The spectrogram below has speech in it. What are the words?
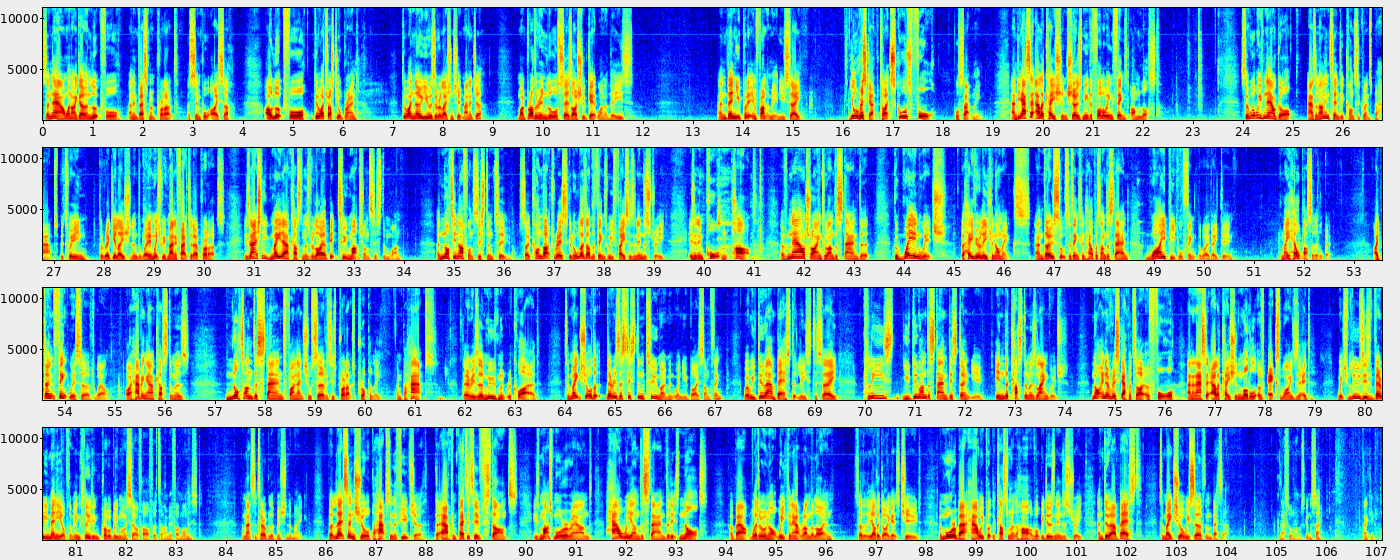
So now when I go and look for an investment product, a simple ISA, I'll look for, do I trust your brand? Do I know you as a relationship manager? My brother-in-law says I should get one of these. And then you put it in front of me and you say, your risk appetite scores four. What's that mean? And the asset allocation shows me the following things. I'm lost. So what we've now got as an unintended consequence perhaps between the regulation and the way in which we've manufactured our products is actually made our customers rely a bit too much on system one and not enough on system two. So conduct risk and all those other things we face as an industry is an important part of now trying to understand that the way in which behavioral economics and those sorts of things can help us understand why people think the way they do may help us a little bit. I don't think we're served well by having our customers not understand financial services products properly. And perhaps there is a movement required to make sure that there is a system two moment when you buy something, where we do our best at least to say, please, you do understand this, don't you, in the customer's language, not in a risk appetite of four and an asset allocation model of X, Y, Z, which loses very many of them, including probably myself half the time, if I'm honest. And that's a terrible admission to make. But let's ensure, perhaps in the future, that our competitive stance is much more around how we understand that it's not about whether or not we can outrun the lion so that the other guy gets chewed, and more about how we put the customer at the heart of what we do as an industry and do our best to make sure we serve them better. That's all I was going to say. Thank you.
